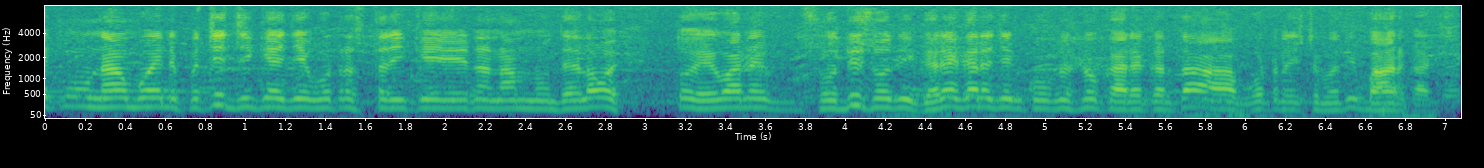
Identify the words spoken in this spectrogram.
એકનું નામ હોય ને પચીસ જગ્યાએ જે વોટર્સ તરીકે એના નામ નોંધાયેલા હોય, તો એવાને શોધી શોધી ઘરે ઘરે જઈને કોંગ્રેસનો કાર્યકર્તા આ વોટર લિસ્ટમાંથી બહાર કાઢશે.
